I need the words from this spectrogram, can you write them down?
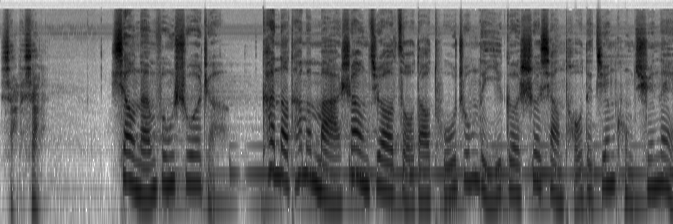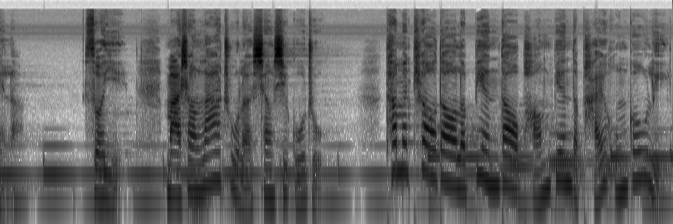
下来下来。向南风说着，看到他们马上就要走到途中的一个摄像头的监控区内了，所以马上拉住了湘西谷主。他们跳到了便道旁边的排洪沟里。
